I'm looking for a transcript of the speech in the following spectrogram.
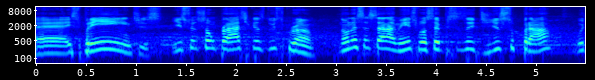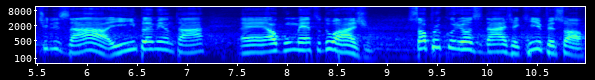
é, sprints, isso são práticas do Scrum. Não necessariamente você precisa disso para utilizar e implementar é, algum método ágil. Só por curiosidade aqui, pessoal,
